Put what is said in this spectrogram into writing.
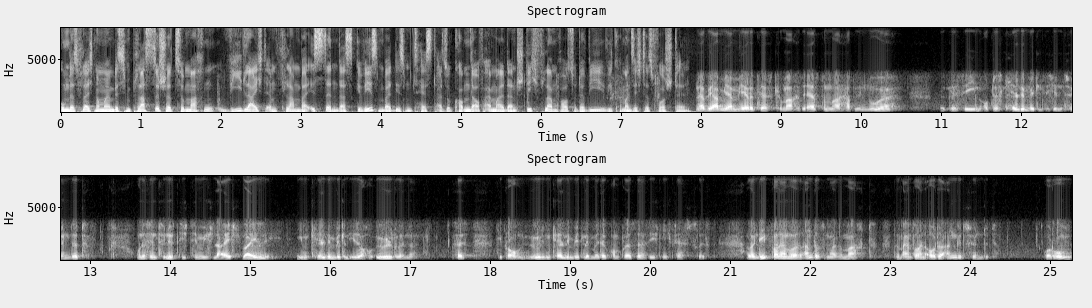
Um das vielleicht nochmal ein bisschen plastischer zu machen, wie leicht entflammbar ist denn das gewesen bei diesem Test? Also kommen da auf einmal dann Stichflammen raus oder wie, wie kann man sich das vorstellen? Na, wir haben ja mehrere Tests gemacht. Das erste Mal haben wir nur gesehen, ob das Kältemittel sich entzündet. Und das entzündet sich ziemlich leicht, weil im Kältemittel ist auch Öl drin. Das heißt, die brauchen Öl im Kältemittel, damit der Kompressor sich nicht festfrisst. Aber in dem Fall haben wir was anderes mal gemacht. Wir haben einfach ein Auto angezündet. Warum?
